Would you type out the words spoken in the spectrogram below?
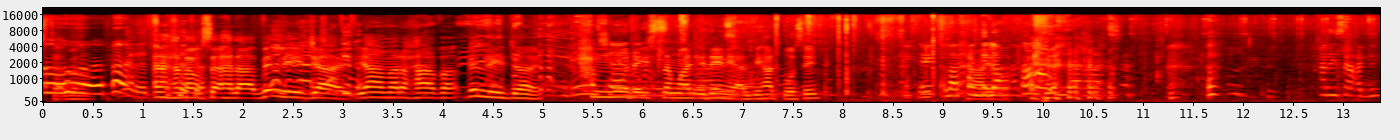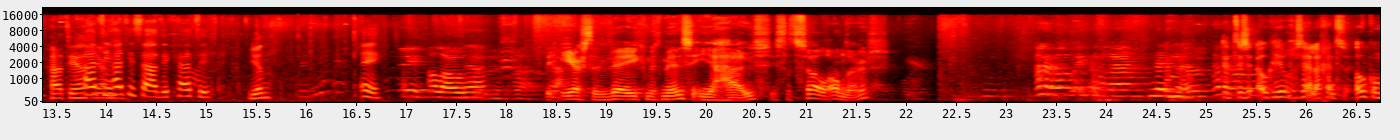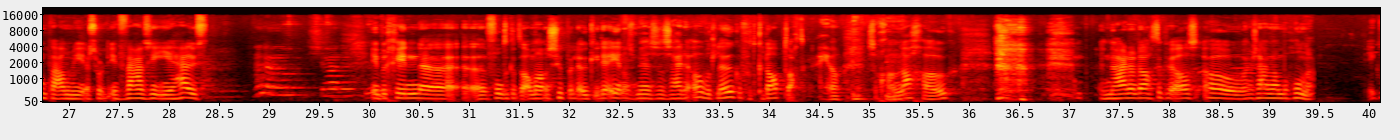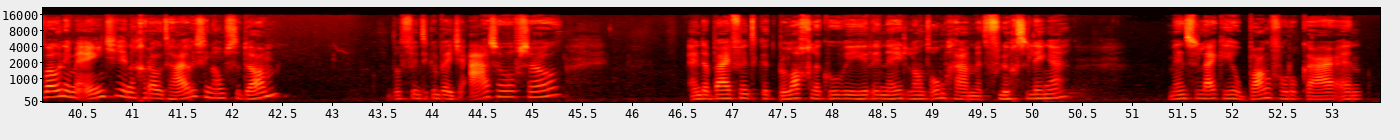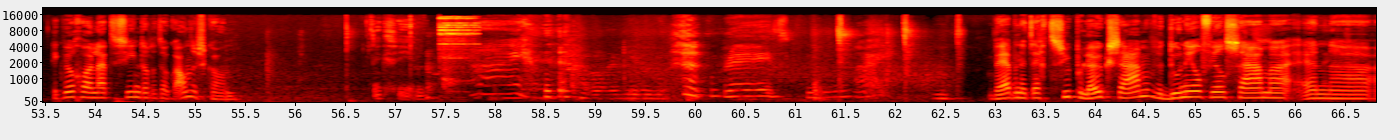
استقبلهم اهلا وسهلا باللي جاي يا مرحبا باللي جاي حموده يسلموا هالايدين يا قلبي هات بوسه لا الحمد لله هذا يساعدني هاتي هاتي هاتي هاتي ساعدك هاتي يلا ايه hallo De eerste week met mensen in je huis, is dat zo anders? Hallo, ik ben uh, Het is ook heel gezellig en het is ook op een bepaalde manier een soort invasie in je huis. In het begin eh, eh, vond ik het allemaal een superleuk idee. En als mensen dan zeiden, oh wat leuk of wat knap, dacht ik, nou joh, toch gewoon lachen ook. en daarna dacht ik wel eens, oh, waar zijn we aan begonnen? Ik woon in mijn eentje in een groot huis in Amsterdam. Dat vind ik een beetje azo of zo. En daarbij vind ik het belachelijk hoe we hier in Nederland omgaan met vluchtelingen. Mensen lijken heel bang voor elkaar. En ik wil gewoon laten zien dat het ook anders kan. Ik zie hem. We hebben het echt superleuk samen. We doen heel veel samen. En eh,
